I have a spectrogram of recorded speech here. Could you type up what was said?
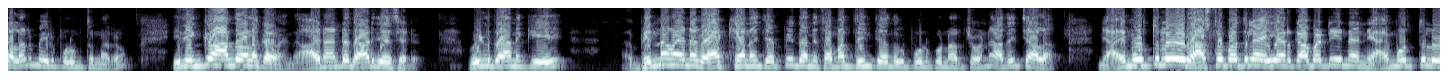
కలర్ మీరు పులుముతున్నారు. ఇది ఇంకా ఆందోళనకరమైంది. ఆయన అంటే దాడి చేశాడు. వీళ్ళు దానికి భిన్నమైన వ్యాఖ్యానం చెప్పి దాన్ని సమర్థించేందుకు పూనుకున్నారు చూడండి. అదే చాలా న్యాయమూర్తులు రాష్ట్రపతులే అయ్యారు కాబట్టి నేను న్యాయమూర్తులు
